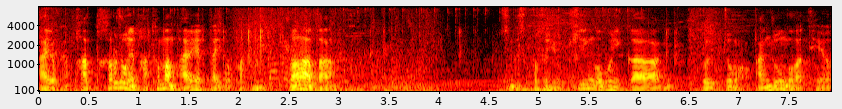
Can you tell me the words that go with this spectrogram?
아 이거 그냥 바, 하루 종일 바텀만 봐야겠다. 이거 바텀 불안하다 징크스 벌써 6킬인 거 보니까 이거 좀 안 좋은 것 같아요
